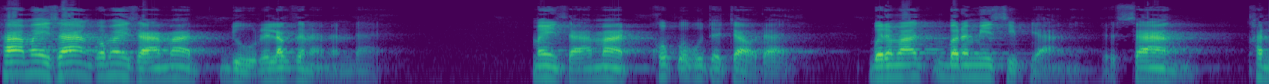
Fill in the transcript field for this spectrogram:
ถ้าไม่สร้างก็ไม่สามารถอยู่ในลักษณะนั้นได้ ไม่สามารถพบพระพุทธเจ้าได้บารมีบารมีสิบอย่างนี้จะสร้างขั้น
